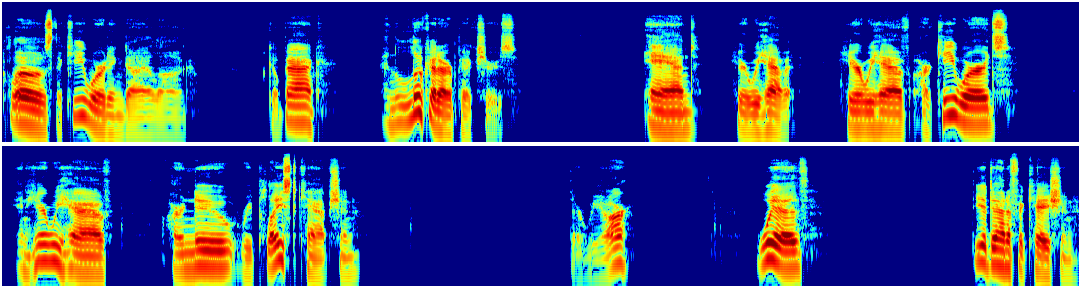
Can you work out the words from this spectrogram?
Close the keywording dialog. Go back and look at our pictures. And here we have it. Here we have our keywords, and here we have our new replaced caption. There we are. With the identification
